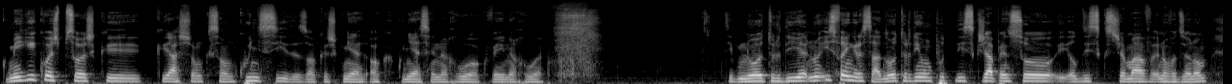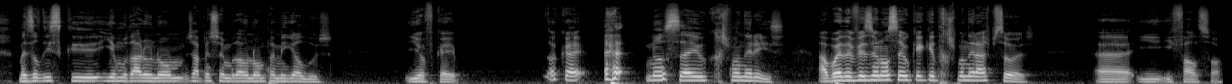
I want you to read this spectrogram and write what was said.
Comigo e com as pessoas que, que acham que são conhecidas ou que, as conhe ou que conhecem na rua ou que veem na rua. Tipo, no outro dia, no- isso foi engraçado. No outro dia, um puto disse que já pensou, ele disse que se chamava, eu não vou dizer o nome, mas ele disse que ia mudar o nome, já pensou em mudar o nome para Miguel Luz. E eu fiquei, ok, não sei o que responder a isso. Há boa da vez eu não sei o que é que é de responder às pessoas. Ah, e, e falo só.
